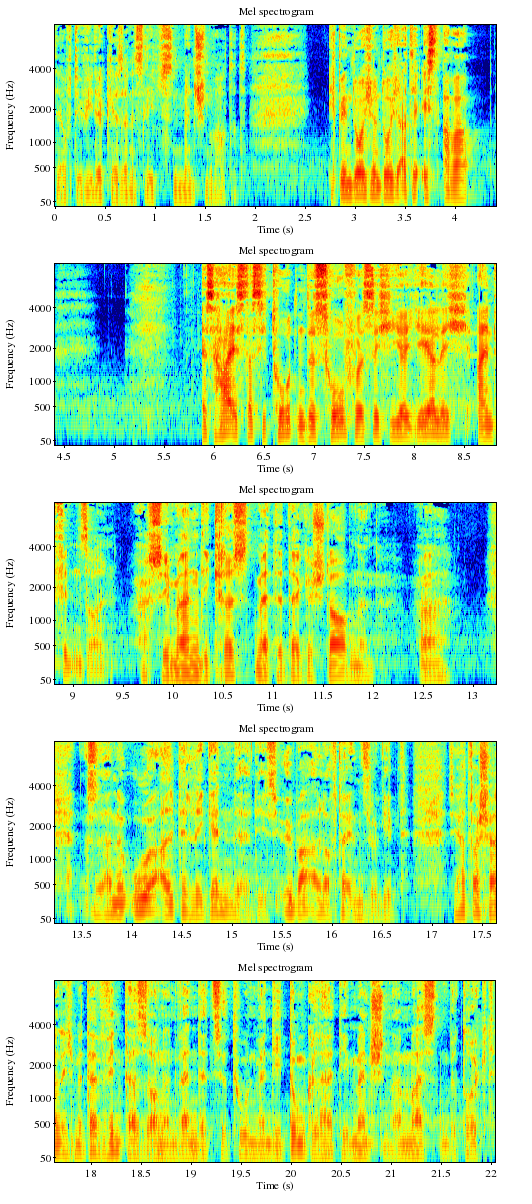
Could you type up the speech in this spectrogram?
der auf die Wiederkehr seines liebsten Menschen wartet. Ich bin durch und durch Atheist, aber es heißt, dass die Toten des Hofes sich hier jährlich einfinden sollen. Ach, Sie meinen die Christmette der Gestorbenen. Ja. Das ist eine uralte Legende, die es überall auf der Insel gibt. Sie hat wahrscheinlich mit der Wintersonnenwende zu tun, wenn die Dunkelheit die Menschen am meisten bedrückt.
